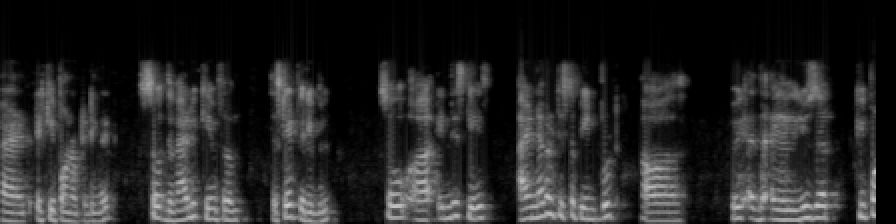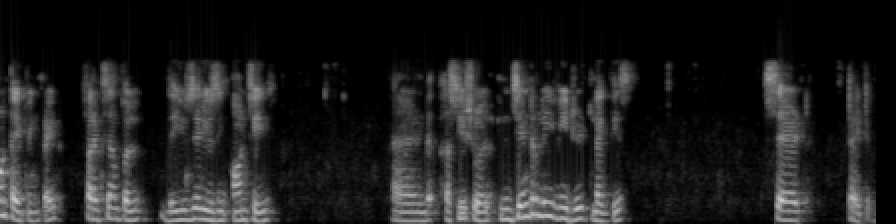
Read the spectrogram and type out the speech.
and it keep on updating it so the value came from the state variable. So uh, in this case i never disturb input uh, the user keep on typing right for example the user using on change and as usual in generally we do it like this. Set title.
